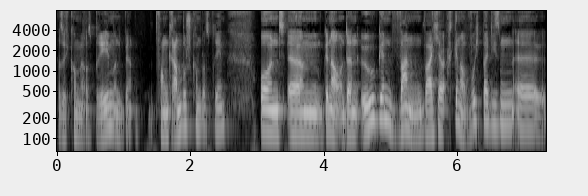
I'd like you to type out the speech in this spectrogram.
Also ich komme ja aus Bremen und von Grambusch kommt aus Bremen. Und ähm, genau, und dann irgendwann war ich ja, ach genau, wo ich bei diesem äh, äh,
